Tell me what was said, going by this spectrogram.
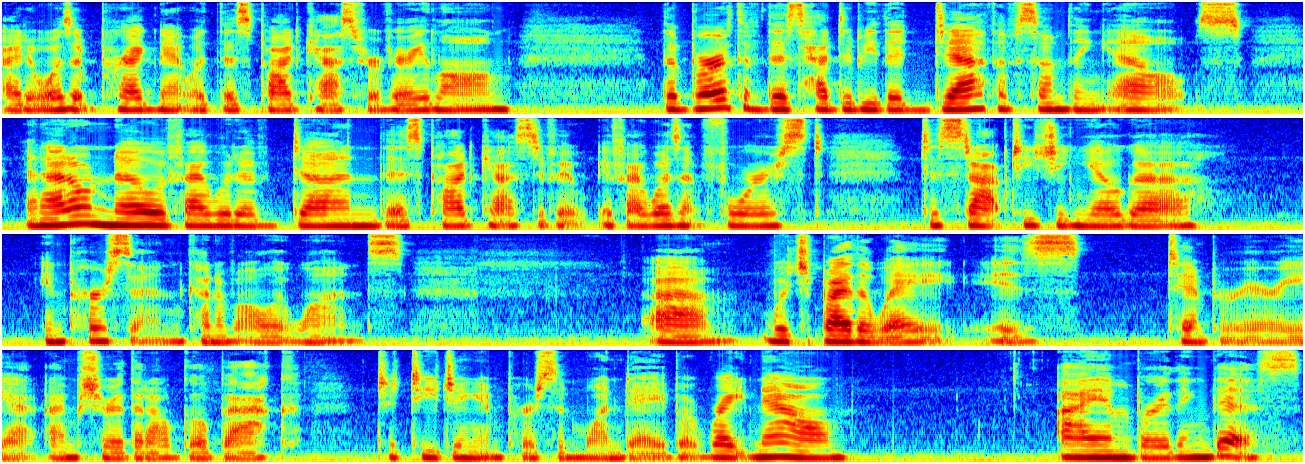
I wasn't pregnant with this podcast for very long the birth of this had to be the death of something else. And I don't know if I would have done this podcast if it if I wasn't forced to stop teaching yoga in person, kind of all at once. Um, which, by the way, is temporary. I, I'm sure that I'll go back to teaching in person one day, but right now, I am birthing this.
